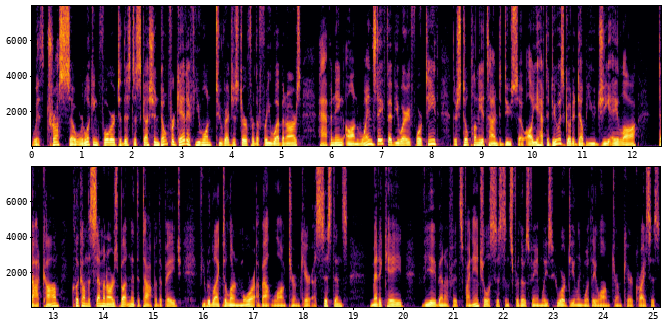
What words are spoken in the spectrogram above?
with trusts. So we're looking forward to this discussion. Don't forget if you want to register for the free webinars happening on Wednesday, February 14th, there's still plenty of time to do so. All you have to do is go to WGA Law Com. Click on the seminars button at the top of the page if you would like to learn more about long term care assistance, Medicaid, VA benefits, financial assistance for those families who are dealing with a long term care crisis.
